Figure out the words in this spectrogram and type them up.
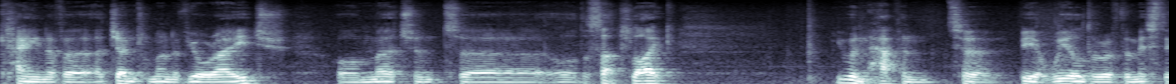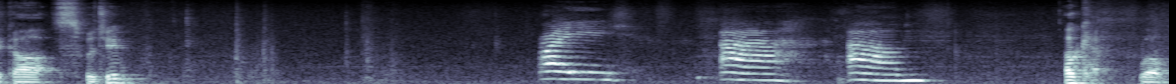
cane of a, a gentleman of your age or merchant uh, or the such like. You wouldn't happen to be a wielder of the mystic arts, would you? I, uh, um, Okay, well,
